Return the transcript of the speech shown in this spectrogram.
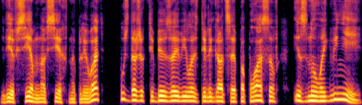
где всем на всех наплевать, Пусть даже к тебе заявилась делегация папуасов из Новой Гвинеи,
